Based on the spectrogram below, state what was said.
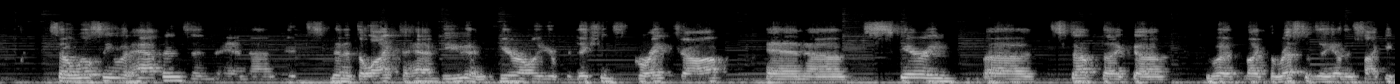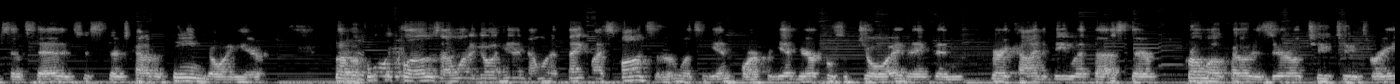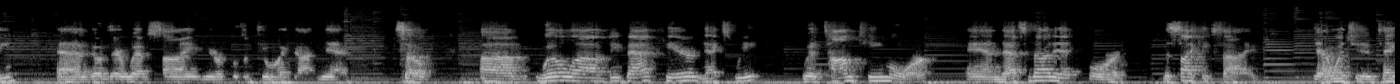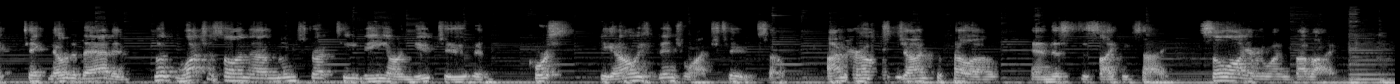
so we'll see what happens. And, and uh, it's been a delight to have you and hear all your predictions. Great job, and uh, scary uh, stuff like. Uh, what, like the rest of the other psychics have said, it's just there's kind of a theme going here. But before we close, I want to go ahead and I want to thank my sponsor once again before I forget Miracles of Joy. They've been very kind to be with us. Their promo code is 0223. Uh, go to their website, miraclesofjoy.net. So um, we'll uh, be back here next week with Tom T. Moore. And that's about it for the psychic side. Yeah, I want you to take take note of that and look, watch us on uh, Moonstruck TV on YouTube and of course, you can always binge watch too. So I'm your host, John Capello, and this is the Psychic Side. So long, everyone. Bye bye.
